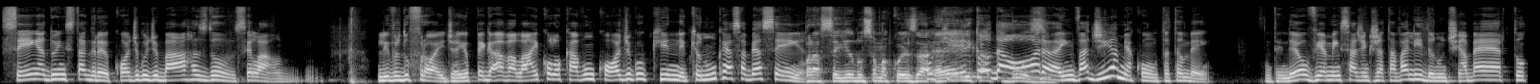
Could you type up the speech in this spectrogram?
senha do Instagram, código de barras do, sei lá, livro do Freud. Aí eu pegava lá e colocava um código que, que eu nunca ia saber a senha. Pra senha não ser uma coisa Porque Érica toda 12. hora invadia a minha conta também. Entendeu? Via a mensagem que já estava lida, eu não tinha aberto.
